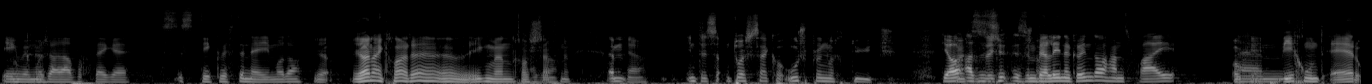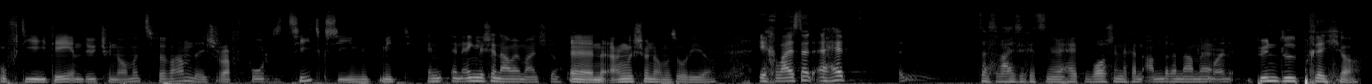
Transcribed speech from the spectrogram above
Irgendwie Okay. musst du halt einfach sagen, stick with the name, oder? Ja, ja nein, klar. Ja, irgendwann kannst du es Also, nicht. Ähm, Ja. interessant, du hast gesagt, ursprünglich Deutsch. Ja, also das es ist, es ist ein Berliner Gründer, Hans Frei, Okay. Ähm, Wie kommt er auf die Idee, einen deutschen Namen zu verwenden? Ist er einfach vor der Zeit gewesen mit, mit Ein, ein englischer Name meinst du? äh, einem englischen Namen, sorry, ja. Ich weiß nicht, er hat. Das weiß ich jetzt nicht. Er hat wahrscheinlich einen anderen Ich Namen. meine, Bündelbrecher.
